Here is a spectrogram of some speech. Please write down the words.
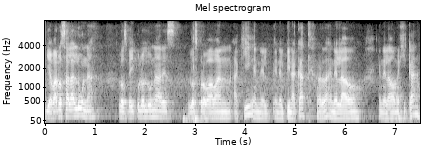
llevarlos a la luna, los vehículos lunares los probaban aquí, en el, en el Pinacate, ¿verdad? En el lado, en el lado mexicano.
